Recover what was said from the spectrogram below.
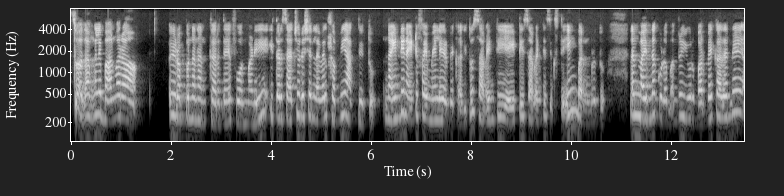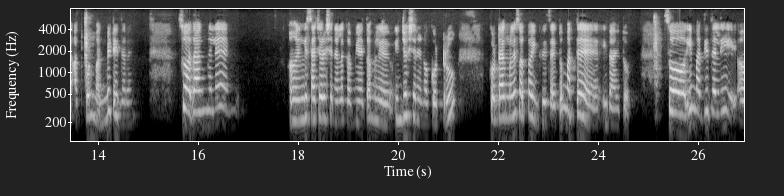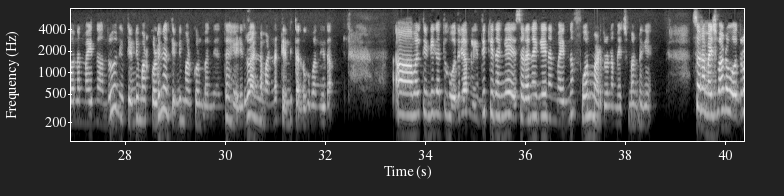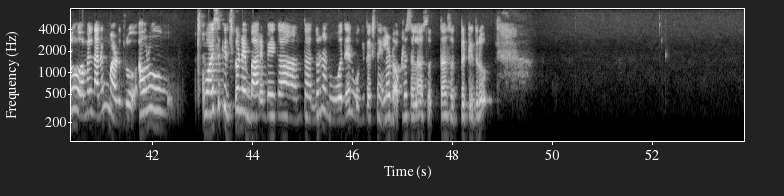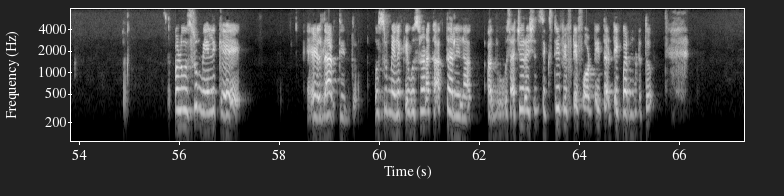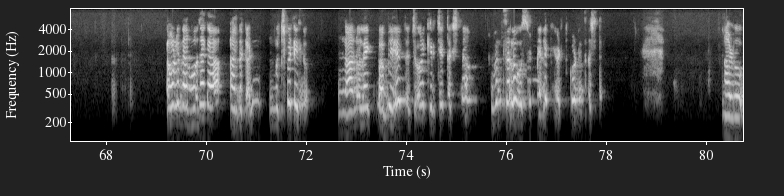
ಸೊ ಅದಾದ್ಮೇಲೆ ಭಾನುವಾರ ಇವರಪ್ಪನ ನಾನು ಕರೆದೆ ಫೋನ್ ಮಾಡಿ, ಈ ಥರ ಸ್ಯಾಚುರೇಷನ್ ಲೆವೆಲ್ ಕಮ್ಮಿ ಆಗ್ತಿತ್ತು. ನೈಂಟಿ ನೈಂಟಿ ಫೈವ್ ಮೇಲೆ ಇರಬೇಕಾಗಿತ್ತು ಸೆವೆಂಟಿ ಏಯ್ಟಿ ಸೆವೆಂಟಿ ಸಿಕ್ಸ್ಟಿ ಹಿಂಗ್ ಬಂದ್ಬಿಡ್ತು. ನನ್ನ ಮೈದ್ನ ಕೂಡ ಬಂದ್ರು, ಇವ್ರು ಬರ್ಬೇಕಾದ್ರೆ ಹತ್ಕೊಂಡು ಬಂದ್ಬಿಟ್ಟಿದ್ದಾರೆ. ಸೊ ಅದಾದ್ಮೇಲೆ ಹಿಂಗೆ ಸ್ಯಾಚುರೇಷನ್ ಎಲ್ಲ ಕಮ್ಮಿ ಆಯ್ತು, ಆಮೇಲೆ ಇಂಜೆಕ್ಷನ್ ಏನೋ ಕೊಟ್ರು. ಕೊಟ್ಟಾದ್ಮೇಲೆ ಸ್ವಲ್ಪ ಇನ್ಕ್ರೀಸ್ ಆಯ್ತು, ಮತ್ತೆ ಇದಾಯ್ತು. ಸೊ ಈ ಮಧ್ಯದಲ್ಲಿ ನನ್ನ ಮೈದ್ನ ಅಂದ್ರು, ನೀವು ತಿಂಡಿ ಮಾಡ್ಕೊಳ್ರಿ, ನಾನು ತಿಂಡಿ ಮಾಡ್ಕೊಂಡು ಬಂದೆ ಅಂತ ಹೇಳಿದ್ರು. ಅಂಡ್ ನಮ್ಮ ಅಣ್ಣ ತಿಂಡಿ ತಂದು ಬಂದಿದ್ದ. ಆಮೇಲೆ ತಿಂಡಿಗಂತ ಹೋದ್ರಿ, ಆಮೇಲೆ ಇದ್ದಕ್ಕಿದಂಗೆ ಸಡನ್ ಆಗಿ ನನ್ನ ಮೈದ್ನ ಫೋನ್ ಮಾಡಿದ್ರು ನಮ್ಮ ಯಜಮಾನ್ರಿಗೆ. ಸೊ ನಮ್ಮ ಯಜಮಾನ್ರು ಹೋದ್ರು, ಆಮೇಲೆ ನನಗ್ ಮಾಡಿದ್ರು. ಅವರು ವಾಯ್ಸ್ ಕಿರ್ಚ್ಕೊಂಡೆ, ಬಾರಿ ಬೇಗ ಅಂತ ಅಂದ್ರು. ನಾನು ಓದೇ, ಹೋಗಿದ ತಕ್ಷಣ ಎಲ್ಲ ಡಾಕ್ಟರ್ಸ್ ಎಲ್ಲ ಸುತ್ತ ಸುತ್ತಬಿಟ್ಟಿದ್ರು ಅವಳು ಉಸಿರು ಮೇಲಕ್ಕೆ ಎಳ್ದಾಡ್ತಿದ್ದು. ಉಸಿರು ಮೇಲಕ್ಕೆ ಉಸಿರಾಡಕ್ ಆಗ್ತಾ ಇರ್ಲಿಲ್ಲ. ಅದು ಸ್ಯಾಚುರೇಷನ್ ಸಿಕ್ಸ್ಟಿ ಫಿಫ್ಟಿ ಫೋರ್ಟಿ ತರ್ಟಿಗೆ ಬಂದ್ಬಿಡ್ತು. ಅವಳು ನಾನು ಹೋದಾಗ ಅರ್ಧ ಕಣ್ಣು ಮುಚ್ಚಿಬಿಟ್ಟಿದ್ಲು ನಾನು ಲೈಕ್ ಬಬ್ಲಿ ಅಂತ ಜೋರು ಕಿರ್ಚಿದ ತಕ್ಷಣ ಒಂದ್ಸಲ ಉಸಿರು ಮೇಲೆ ಅಷ್ಟೆ ಅವಳು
